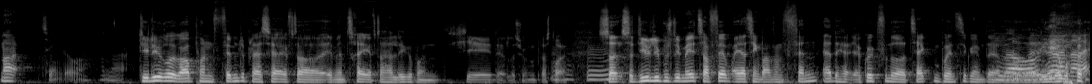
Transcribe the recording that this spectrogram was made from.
Nej. tænkt over. Nej. De er lige rykket op på en femteplads her efter event 3, efter at have ligget på en 6. eller 7. plads, tror jeg. Mhm. Mhm. Så, så de er jo lige pludselig med i top 5, og jeg tænkte bare, hvad fanden er det her? Jeg kunne ikke finde ud af at tagge dem på Instagram, Nå, lavede okay, video. nej.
